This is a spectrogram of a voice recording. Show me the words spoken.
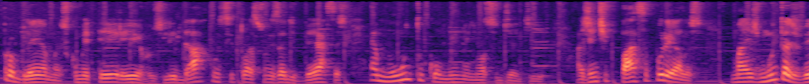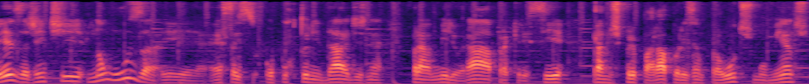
problemas, cometer erros, lidar com situações adversas é muito comum no nosso dia a dia. A gente passa por elas, mas muitas vezes a gente não usa é, essas oportunidades né, para melhorar, para crescer, para nos preparar, por exemplo, para outros momentos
